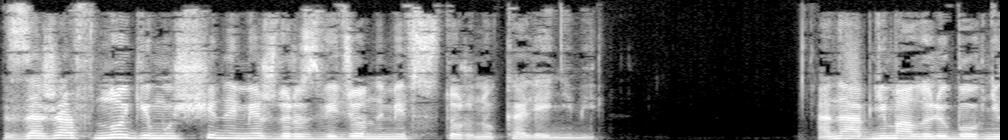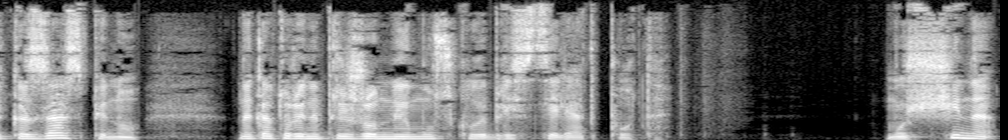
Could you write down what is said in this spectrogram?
зажав ноги мужчины между разведенными в сторону коленями. Она обнимала любовника за спину, на которой напряженные мускулы блестели от пота. Мужчина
